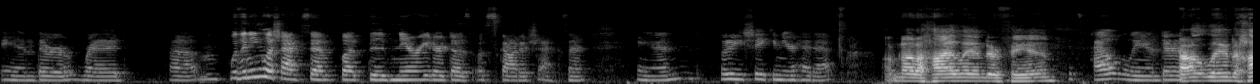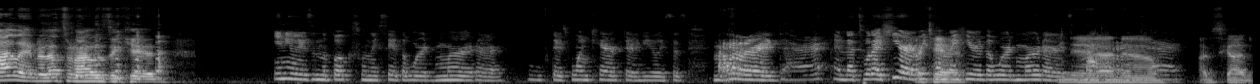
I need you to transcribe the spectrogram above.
and they're read um, with an English accent, but the narrator does a Scottish accent. And what are you shaking your head at? I'm not a Highlander fan. It's Outlander. Outlander, Highlander. That's when I was a kid. anyways, in the books, when they say the word murder, there's one character and he always says murder, and that's what I hear every I time I hear the word murder. It's Yeah, murder. no. I just got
